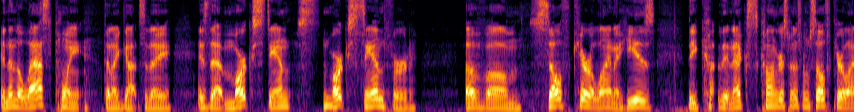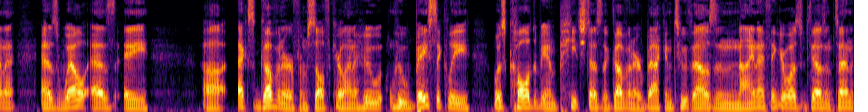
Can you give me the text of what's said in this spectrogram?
And then the last point that i got today is that mark stan mark sanford of um, south carolina he is the the next congressman from south carolina as well as a uh, ex governor from South Carolina who who basically was called to be impeached as the governor back in 2009, I think it was 2010,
